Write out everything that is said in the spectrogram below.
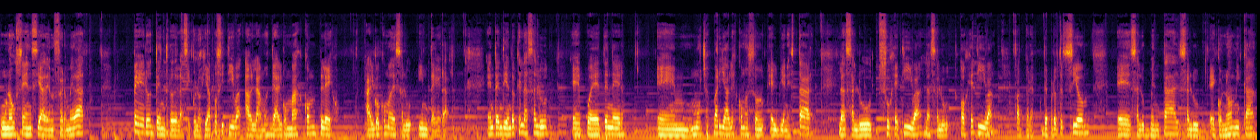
una ausencia de enfermedad, pero dentro de la psicología positiva hablamos de algo más complejo, algo como de salud integral. Entendiendo que la salud eh, puede tener muchas variables como son el bienestar, la salud subjetiva, la salud objetiva, factores de protección, eh, salud mental, salud económica,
